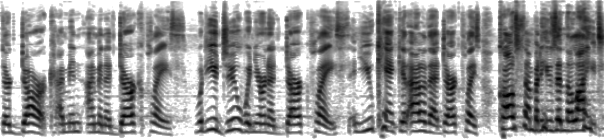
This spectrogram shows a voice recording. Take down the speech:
they're dark. I'm in, I'm in a dark place. What do you do when you're in a dark place and you can't get out of that dark place? Call somebody who's in the light.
